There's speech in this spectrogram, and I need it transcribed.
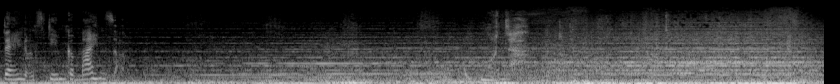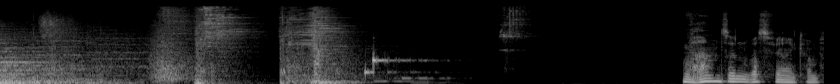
Stellen uns dem gemeinsam. Mutter. Wahnsinn, was für ein Kampf.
